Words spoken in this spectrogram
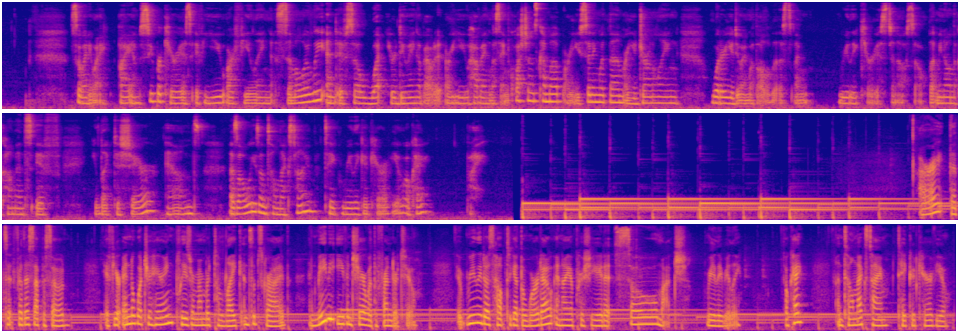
So, anyway, I am super curious if you are feeling similarly, and if so, what you're doing about it. Are you having the same questions come up? Are you sitting with them? Are you journaling? What are you doing with all of this? I'm really curious to know. So, let me know in the comments if you'd like to share. And as always, until next time, take really good care of you, okay? Bye. All right, that's it for this episode. If you're into what you're hearing, please remember to like and subscribe, and maybe even share with a friend or two. It really does help to get the word out, and I appreciate it so much. Really, really. Okay, until next time, take good care of you.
